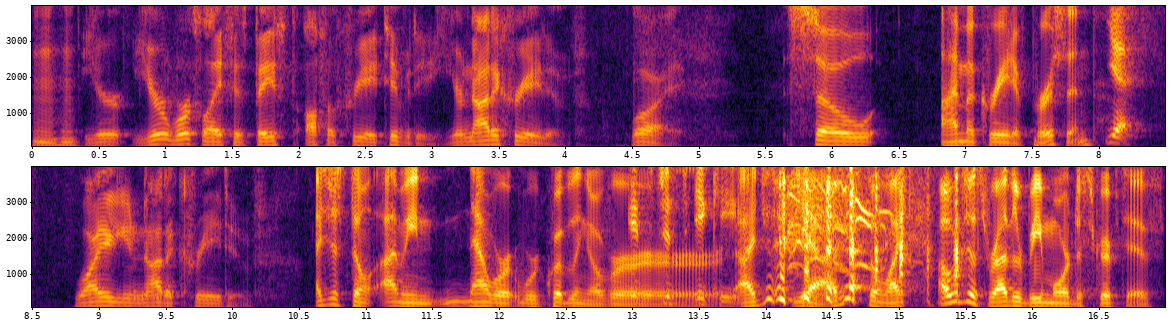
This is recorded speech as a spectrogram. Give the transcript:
your your work life is based off of creativity. You're not a creative. Why? So I'm a creative person. yes. Why are you not a creative? I just don't. I mean, now we're we're quibbling over. It's just icky. I just yeah. I just don't like. I would just rather be more descriptive.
